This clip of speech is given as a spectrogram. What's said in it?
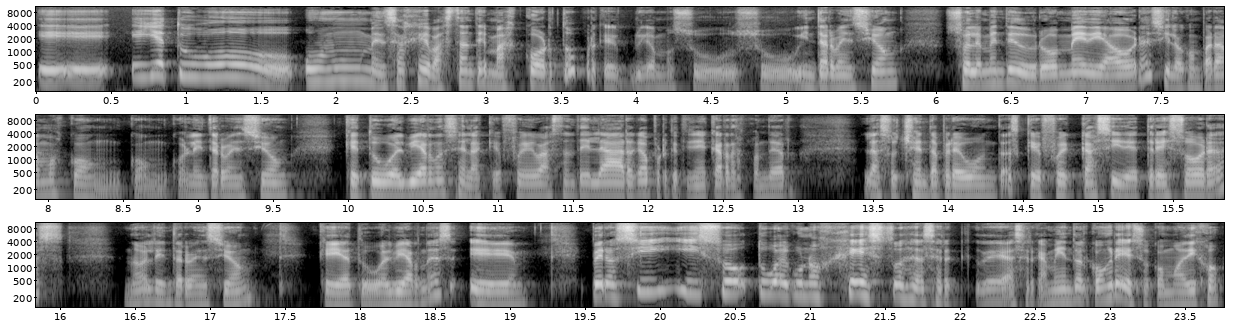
eh, ella tuvo un mensaje bastante más corto, porque digamos su, intervención solamente duró media hora, si lo comparamos con, la intervención que tuvo el viernes, en la que fue bastante larga, porque tenía que responder las 80 preguntas, que fue casi de tres horas, ¿no? La intervención que ella tuvo el viernes, eh, pero sí hizo, tuvo algunos gestos de, acercamiento al Congreso, como dijo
